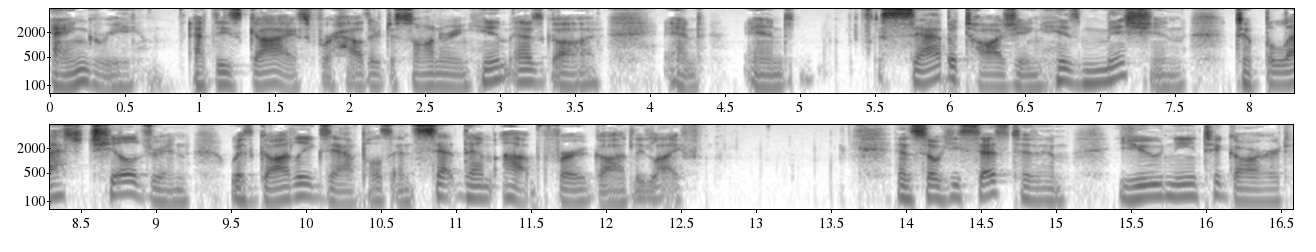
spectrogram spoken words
angry at these guys for how they're dishonoring him as God and and sabotaging his mission to bless children with godly examples and set them up for a godly life. And so he says to them, You need to guard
